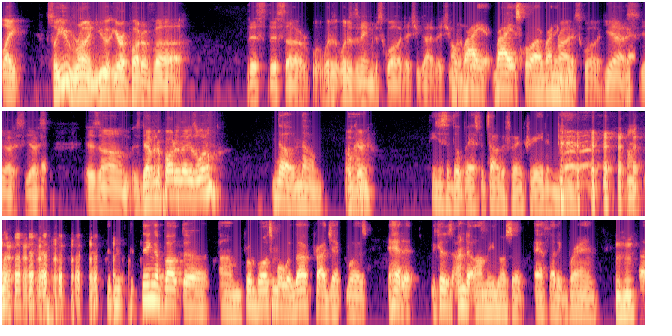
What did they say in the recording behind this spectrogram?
Like, so you run, you you're a part of uh this this uh what is what is the name of the squad that you got that you Oh, run with? riot, riot squad running. Riot group. Squad. Yes, yes, yes. Is um is Devin a part of that as well? No, no. Okay. Um, he's just a dope ass photographer and creative. Man. the, the thing about the um, from Baltimore with Love project was it had a because it's Under Armour, you know, it's an athletic brand. Mhm. Uh,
